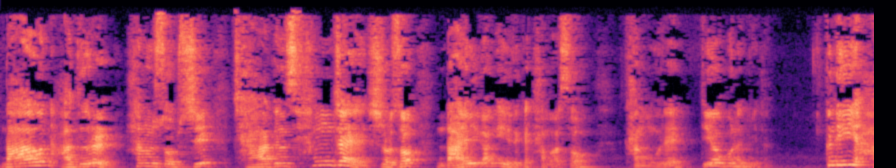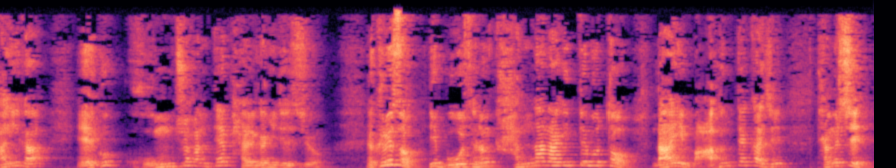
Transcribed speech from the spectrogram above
낳은 아들을 하는 수 없이 작은 상자에 실어서 나일강에 이렇게 담아서 강물에 띄어보냅니다. 근데 이 아이가 애굽 공주한테 발견이 되지요. 그래서 이 모세는 갓난아기 때부터 나이 마흔 때까지 당시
